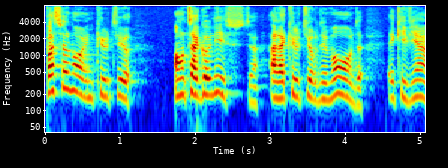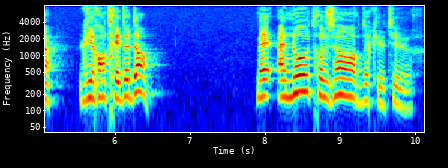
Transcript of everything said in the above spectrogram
Pas seulement une culture antagoniste à la culture du monde et qui vient lui rentrer dedans, mais un autre genre de culture.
